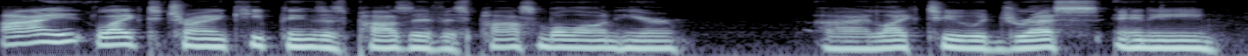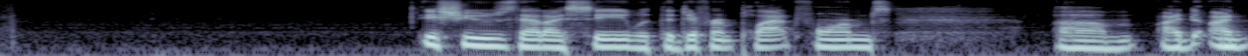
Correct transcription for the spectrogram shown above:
I like to try and keep things as positive as possible on here. I like to address any issues that I see with the different platforms. Um, I, I,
